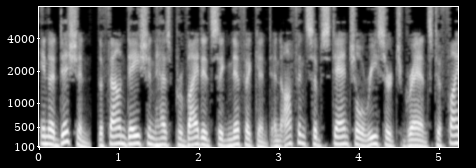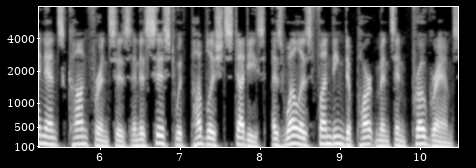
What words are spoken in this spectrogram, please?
In addition, the Foundation has provided significant and often substantial research grants to finance conferences and assist with published studies, as well as funding departments and programs,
